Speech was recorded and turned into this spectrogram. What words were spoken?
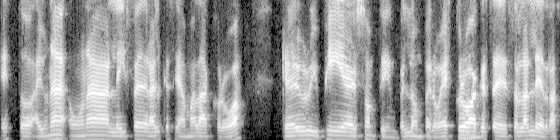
Esto, hay una, una ley federal que se llama la CROA, que Repair Something, perdón, pero es CROA que se, son las letras,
